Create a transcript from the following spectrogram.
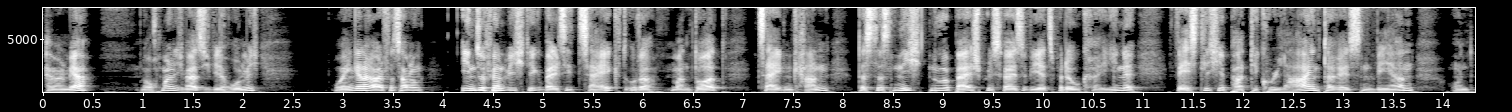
einmal mehr, nochmal, ich weiß, ich wiederhole mich, UN-Generalversammlung insofern wichtig, weil sie zeigt oder man dort zeigen kann, dass das nicht nur beispielsweise wie jetzt bei der Ukraine westliche Partikularinteressen wären und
